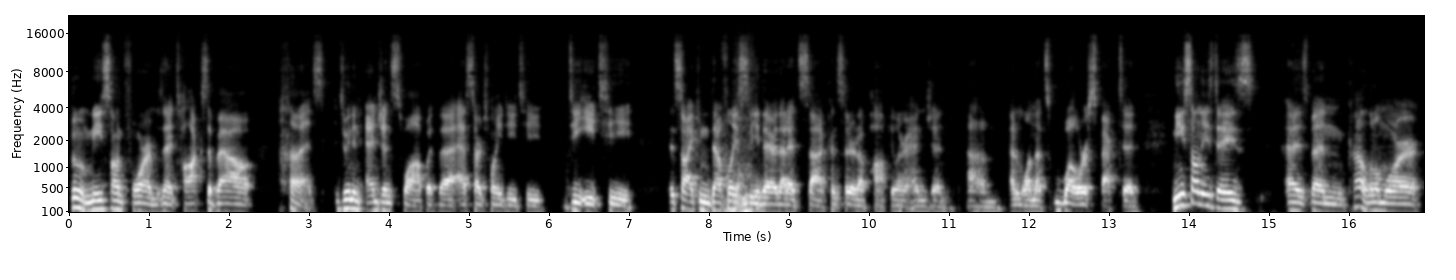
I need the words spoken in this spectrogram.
Boom, Nissan forums, and it talks about uh, doing an engine swap with the SR20 DET. DET. So I can definitely see there that it's uh, considered a popular engine um, and one that's well respected. Nissan these days has been kind of a little more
